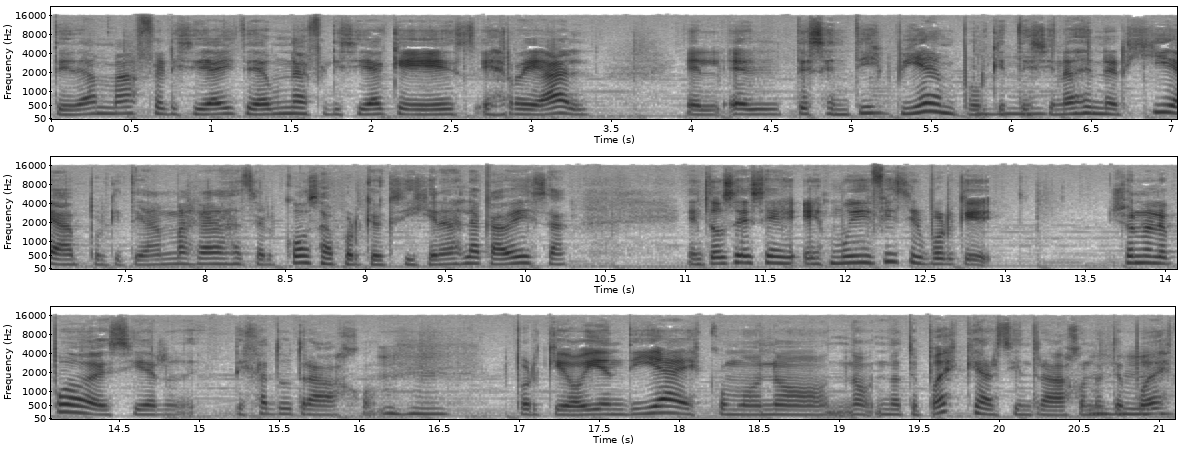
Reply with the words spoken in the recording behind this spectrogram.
te da más felicidad y te da una felicidad que es, es real. el, el te sentís bien porque te llenas de energía, porque te dan más ganas de hacer cosas, porque oxigenas la cabeza. Entonces es, es muy difícil porque yo no le puedo decir, deja tu trabajo. Porque hoy en día es como no, no, no te puedes quedar sin trabajo, no te puedes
